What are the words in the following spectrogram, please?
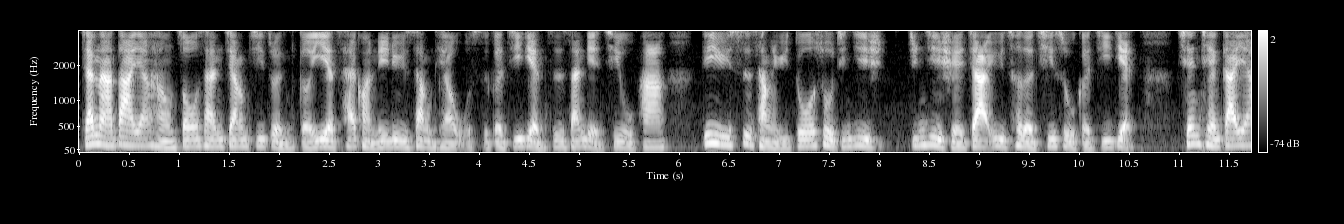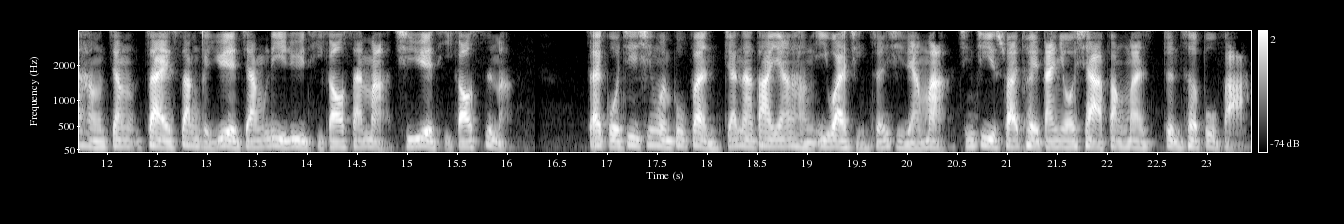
加拿大央行周三将基准隔夜拆款利率上调五十个基点至三点七五帕，低于市场与多数经济。经济学家预测的七十五个基点。先前该央行将在上个月将利率提高三码，七月提高四码。在国际新闻部分，加拿大央行意外仅升息两码，经济衰退担忧下放慢政策步伐。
